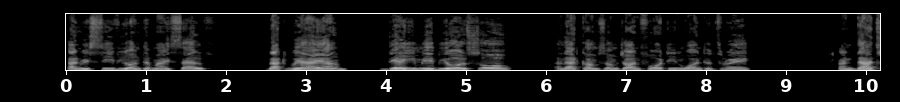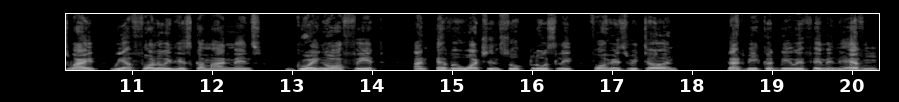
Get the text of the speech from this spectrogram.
and receive you unto myself, that where I am, there ye may be also. And that comes from John 14, 1 to 3. And that's why we are following his commandments, growing our faith, and ever watching so closely for his return, that we could be with him in heaven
